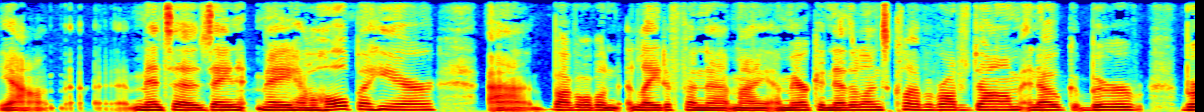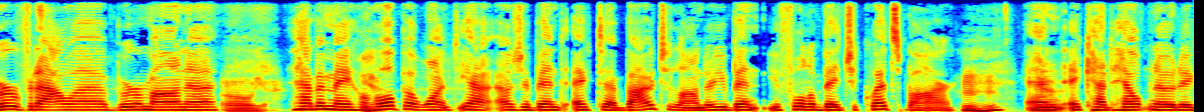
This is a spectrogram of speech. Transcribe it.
ja, eh, mensen zijn mij geholpen hier. Uh, bijvoorbeeld leden van eh, mijn American Netherlands Club of Rotterdam. En ook buur, buurvrouwen, buurmannen. Oh ja. Hebben mij geholpen, want ja, als je bent echt eh, buitenlander, je, bent, je voelt een beetje kwetsbaar. Mhm. En ik had hulp nodig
